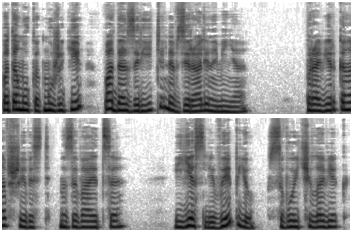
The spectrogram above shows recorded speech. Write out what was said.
потому как мужики подозрительно взирали на меня. Проверка на вшивость называется. Если выпью, свой человек,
